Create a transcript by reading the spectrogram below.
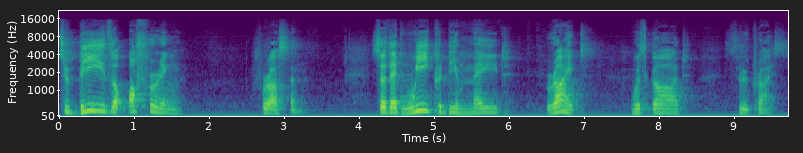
to be the offering for our sin, so that we could be made right with God through Christ.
